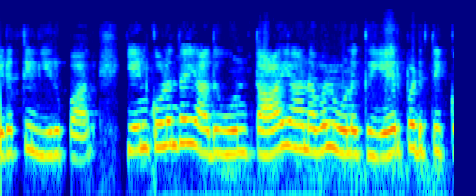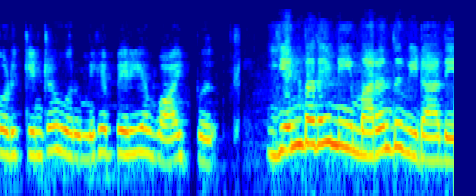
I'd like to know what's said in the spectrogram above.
இடத்தில் இருப்பார். என் குழந்தை அது உன் தாயானவள் உனக்கு ஏற்படுத்தி கொடுக்கின்ற ஒரு மிகப்பெரிய வாய்ப்பு. என்பதை நீ மறந்து விடாதே.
